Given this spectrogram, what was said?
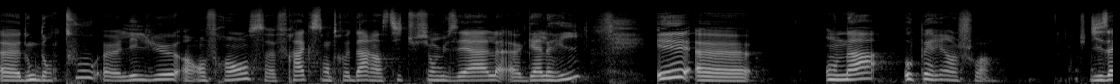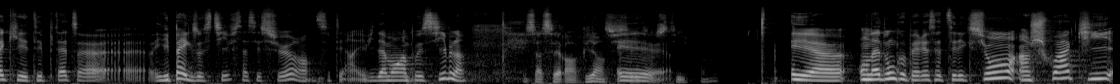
euh, donc dans tous euh, les lieux en France, FRAC, Centre d'art, institutions muséales, euh, galeries. Et euh, on a opéré un choix. Tu disais qu'il était peut-être. Euh, il n'est pas exhaustif, ça c'est sûr. C'était évidemment impossible. Et ça sert à rien si c'est exhaustif. Hein. Et euh, on a donc opéré cette sélection, un choix qui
